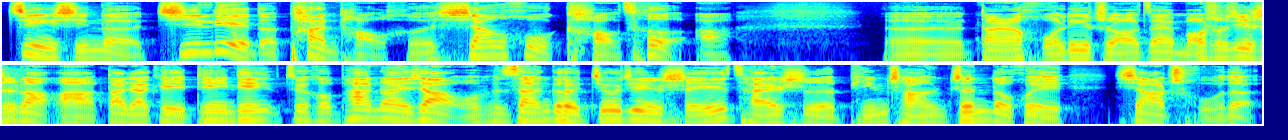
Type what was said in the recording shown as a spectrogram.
进行了激烈的探讨和相互考测啊。呃，当然火力主要在毛书记身上啊，大家可以听一听，最后判断一下我们三个究竟谁才是平常真的会下厨的。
